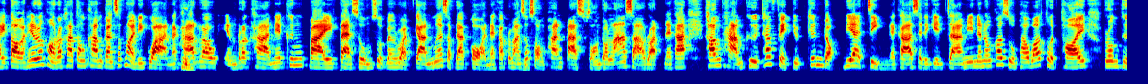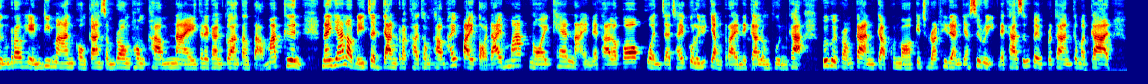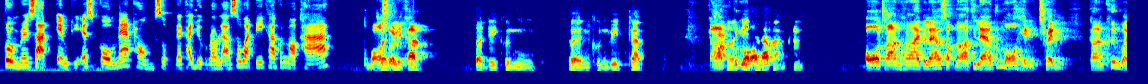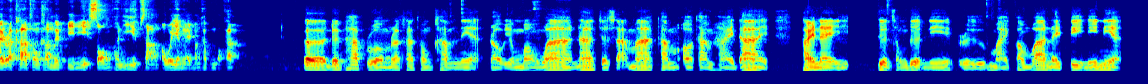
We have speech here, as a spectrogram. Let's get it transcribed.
ไปต่อกันที่เรื่องของราคาทองคำกันสักหน่อยดีกว่านะคะ เราเห็นราคาเนี่ยขึ้นไปแต่สูงสุดเป็นประวัติการเมื่อสัปดาห์ก่อนนะคะประมาณสัก2,082 ดอลลาร์สหรัฐนะคะคำถามคือถ้าเฟดหยุดขึ้นดอกเบี้ยจริงนะคะ เศรษฐกิจจะมีแนวโน้มเข้าสู่ภาวะถดถอย รวมถึงเราเห็นดีมานของการสำรองทองคำในธนาคารกลางต่างๆ มากขึ้นนัยยะเหล่านี้จะดันราคาทองคำให้ไปต่อได้มากน้อยแค่ไหนนะคะ แล้วก็ควรจะใช้กลยุทธ์อย่างไรในการลงทุนค่ะพูดคุยพร้อมกันกับคุณหมอกิจรัตน์ธิรัญยศิรินะคะ ซึ่งเป็นประธานกรรมการกลุ่มบริษัท MTS Go แม่ทองสุขนะคะ อยู่กับเราแล้ว สวัสดีค่ะคุณหมอคะหมอสวัสดีครับ สวัสดีคุณเอิญคุณวิทย์ครับ ครับสวัสคุณดีหมอครับท่านผู้ฟังครับ all time high ไปแล้วสัปดาห์ที่แล้ว คุณหมอเห็นเทรนด์การเคลื่อนไหวราคาทองคำในปีนี้ 2023 เอาไว้ยังไงบ้างครับคุณหมอครับเอ่อโดยภาพรวมราคาทองคำเนี่ยเรายังมองว่าน่าจะสามารถทำ all time high ได้ ภายใน เดือนสองเดือนนี้ หรือหมายความว่าในปีนี้เนี่ย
